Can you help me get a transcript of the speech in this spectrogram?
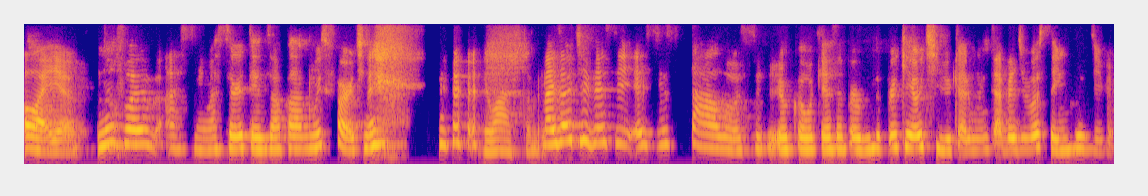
Olha, não foi assim, uma certeza, é uma palavra muito forte, né? Eu acho também. Mas eu tive esse, esse estalo, assim, eu coloquei essa pergunta porque eu tive, quero muito saber de você, inclusive.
